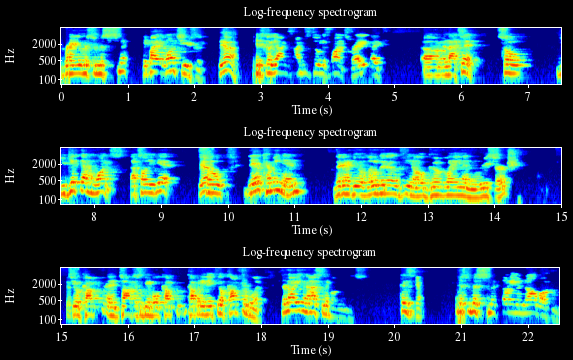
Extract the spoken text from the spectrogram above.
regular mr and mrs smith. They buy it once usually. Yeah. They just go yeah i'm just doing this once right? Like um and that's it. So you get them once. That's all you get. Yeah. so they're coming in they're going to do a little bit of you know googling and research to com- and talk to some people com- company they feel comfortable with. They're not even asking about this because yeah. Mr. and Mrs. Smith don't even know about them.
